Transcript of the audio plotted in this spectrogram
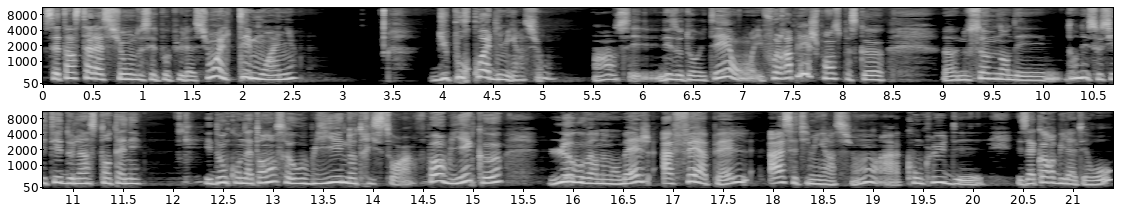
cette installation de cette population, elle témoigne du pourquoi de l'immigration. Hein, c'est les autorités, on, il faut le rappeler, je pense, parce que euh, nous sommes dans des, dans des sociétés de l'instantané. Et donc, on a tendance à oublier notre histoire. Faut pas oublier que le gouvernement belge a fait appel à cette immigration, a conclu des, accords bilatéraux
